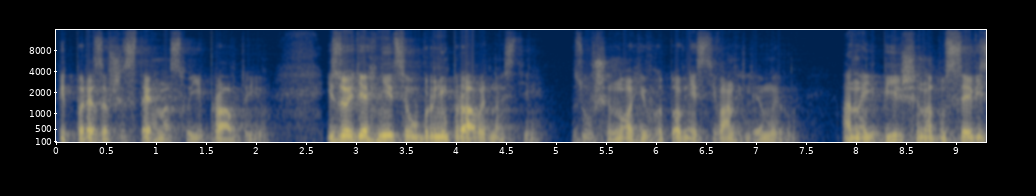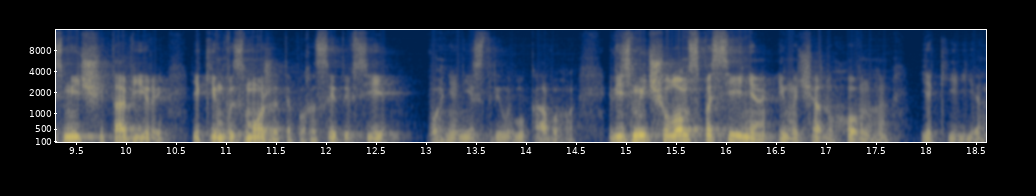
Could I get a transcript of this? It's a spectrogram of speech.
підперезавши стегна свої правдою, і зодягніться у броню праведності, взувши ноги в готовність Євангелія миру. А найбільше над усе візьміть щита віри, яким ви зможете погасити всі вогняні стріли лукавого. Візьміть шолом спасіння і меча духовного, який є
